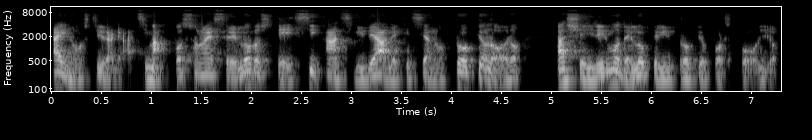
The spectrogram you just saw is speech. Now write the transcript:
ai nostri ragazzi, ma possono essere loro stessi, anzi l'ideale è che siano proprio loro, a scegliere il modello per il proprio portfolio.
